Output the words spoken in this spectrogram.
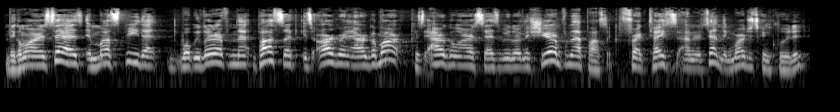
The Gemara says it must be that what we learned from that pasuk is arguing our Gemara, because our Gemara says we learn the shirim from that pasuk. Frek Taisis I understand. The Gemara just concluded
